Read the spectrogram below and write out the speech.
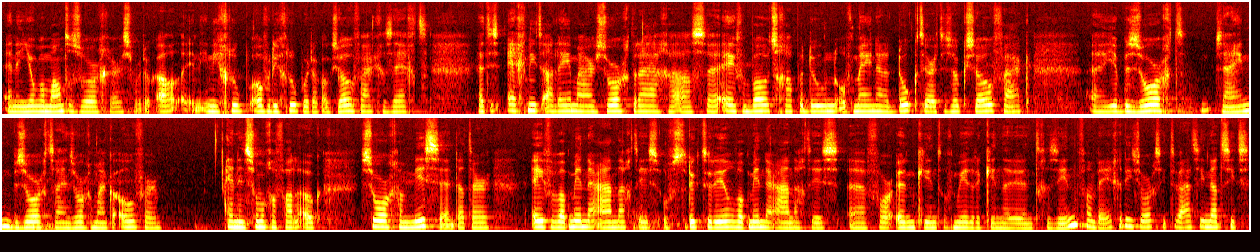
En in jonge mantelzorgers wordt ook al, in, in die groep, over die groep wordt ook, ook zo vaak gezegd. Het is echt niet alleen maar zorg dragen als eh, even boodschappen doen of mee naar de dokter. Het is ook zo vaak je bezorgd zijn, bezorgd zijn, zorgen maken over. En in sommige gevallen ook zorgen missen. Dat er even wat minder aandacht is, of structureel wat minder aandacht is eh, voor een kind of meerdere kinderen in het gezin vanwege die zorgsituatie. En dat is iets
